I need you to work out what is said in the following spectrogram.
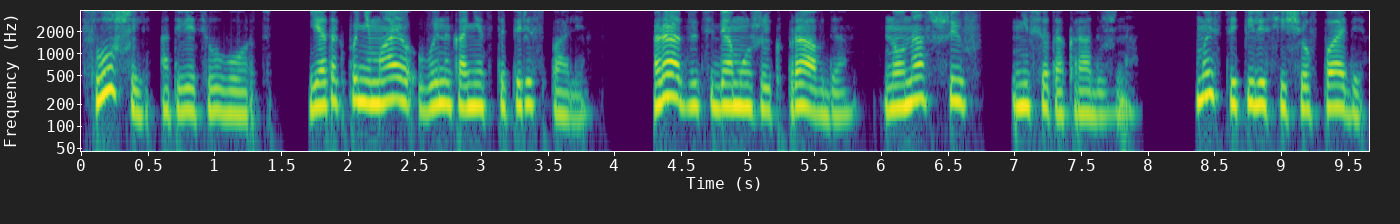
«Слушай», — ответил Уорд, я так понимаю, вы наконец-то переспали. Рад за тебя, мужик, правда. Но у нас, Шиф, не все так радужно. Мы сцепились еще в пабе.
